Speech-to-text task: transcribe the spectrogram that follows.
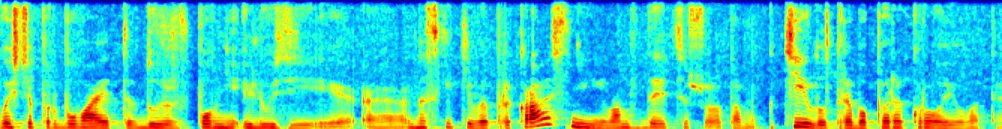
ви ще перебуваєте дуже в повній ілюзії, е, наскільки ви прекрасні, і вам здається, що там тіло треба перекроювати.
